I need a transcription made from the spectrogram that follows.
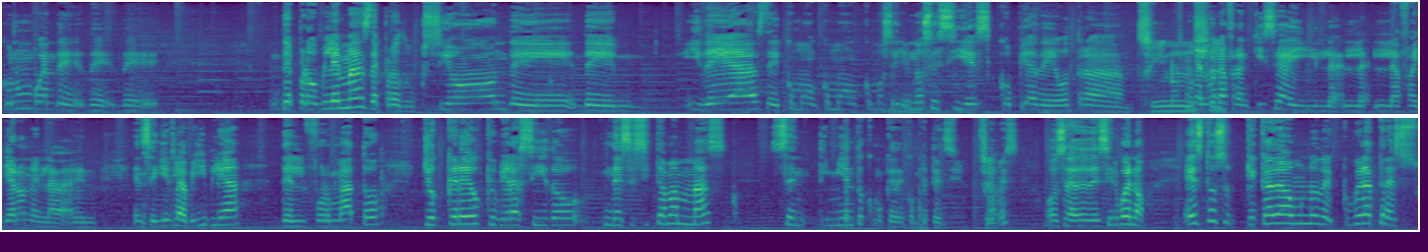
con un buen de, de, de, de problemas de producción, de, de ideas, de cómo, cómo, cómo se... No sé si es copia de otra... Sí, no, no de alguna sé. franquicia y la, la- la fallaron en, la, en, en seguir la Biblia del formato. Yo creo que hubiera sido, necesitaba más sentimiento como que de competencia, Sí. ¿sabes? O sea, de decir, bueno, estos, que cada uno de, que hubiera tres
